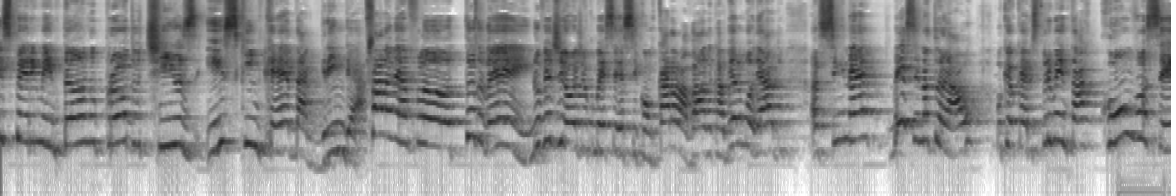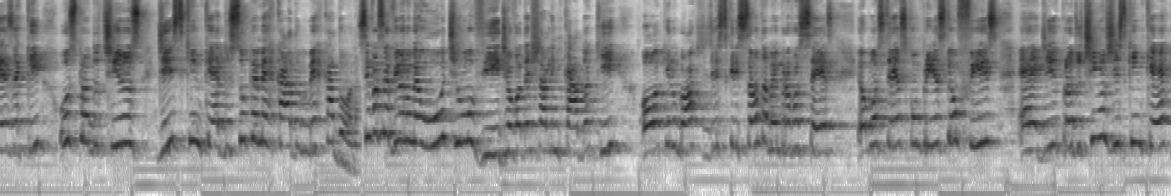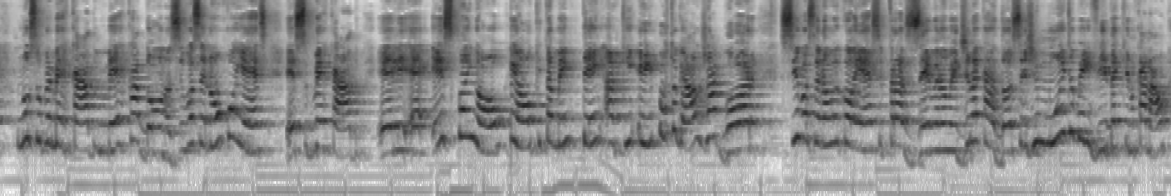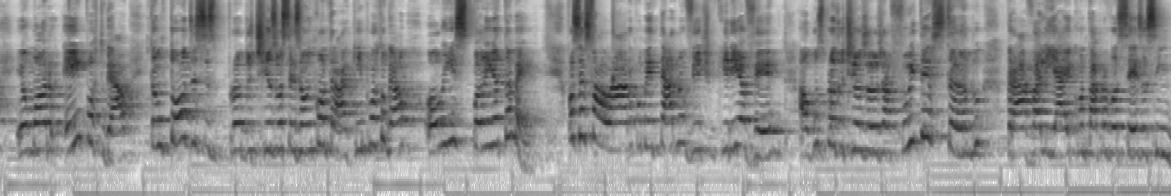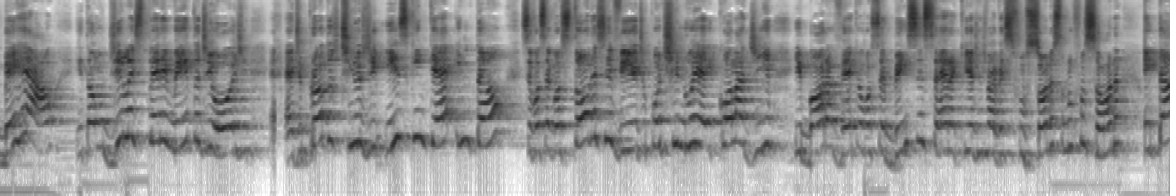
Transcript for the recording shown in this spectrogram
experimentando produtinhos skincare da gringa. Fala minha flor, tudo bem? No vídeo de hoje eu comecei assim com cara lavada, cabelo molhado, assim né, bem assim natural, porque eu quero experimentar com vocês aqui os produtinhos de skincare do supermercado Mercadona. Se você viu no meu último vídeo, eu vou deixar linkado aqui ou aqui no box de descrição também para vocês. Eu mostrei as comprinhas que eu fiz é, de produtinhos de skincare no supermercado Mercadona. Se você não conhece esse supermercado, ele é espanhol, espanhol que também tem aqui em Portugal já agora. Se você não me conhece, prazer, meu nome é Dila Cardoso, seja muito bem-vinda aqui no canal. Eu moro em Portugal, então todos esses produtinhos vocês vão encontrar aqui em Portugal ou em Espanha também. Vocês falaram, comentaram no vídeo que queria ver alguns produtinhos eu já fui testando para avaliar e contar para vocês assim bem real. Então Dila Experimenta de hoje é de produtinhos de skincare. Então, se você gostou desse vídeo, continue aí coladinha e bora ver que eu vou ser bem sincera aqui. A gente vai ver se funciona ou se não funciona. Então,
